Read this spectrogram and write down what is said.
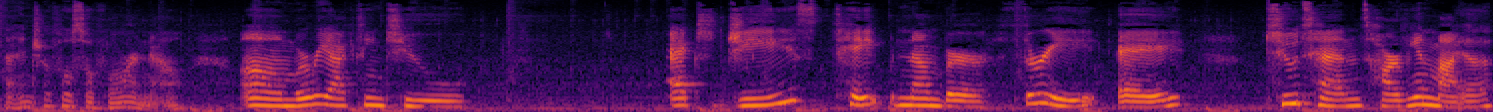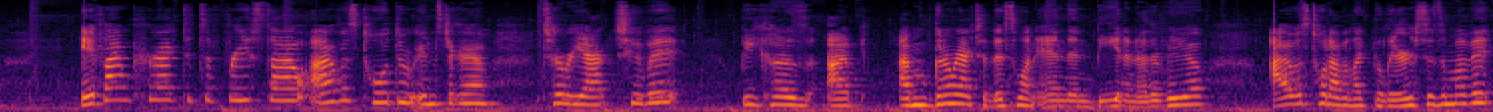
That intro feels so foreign now. Um, we're reacting to XG's tape number 3A, Two Tens, Harvey and Maya. If I'm correct, it's a freestyle. I was told through Instagram to react to it because I I'm gonna react to this one and then B in another video. I was told I would like the lyricism of it,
